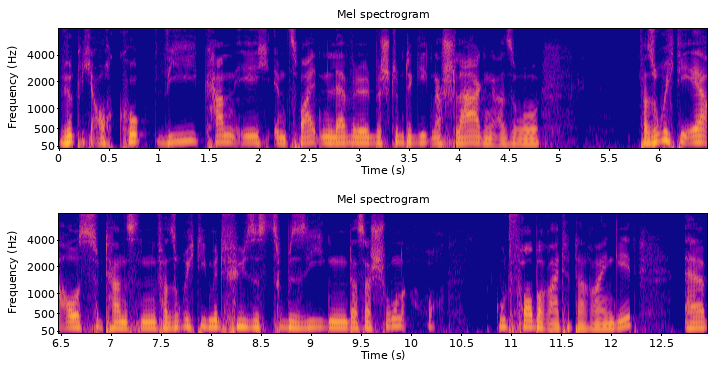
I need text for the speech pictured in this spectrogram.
wirklich auch guckt, wie kann ich im zweiten Level bestimmte Gegner schlagen. Also versuche ich die eher auszutanzen, versuche ich die mit Physis zu besiegen, dass er schon auch gut vorbereitet da reingeht. Äh,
